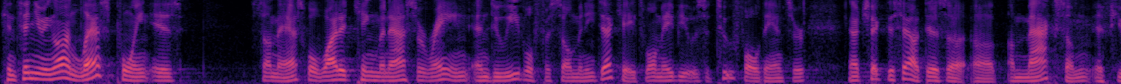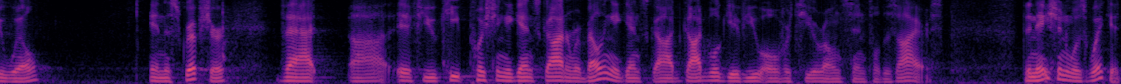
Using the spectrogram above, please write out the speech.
continuing on, last point is some ask, well, why did King Manasseh reign and do evil for so many decades? Well, maybe it was a twofold answer. Now, check this out. There's a, a, a maxim, if you will, in the scripture that uh, if you keep pushing against God and rebelling against God, God will give you over to your own sinful desires. The nation was wicked.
